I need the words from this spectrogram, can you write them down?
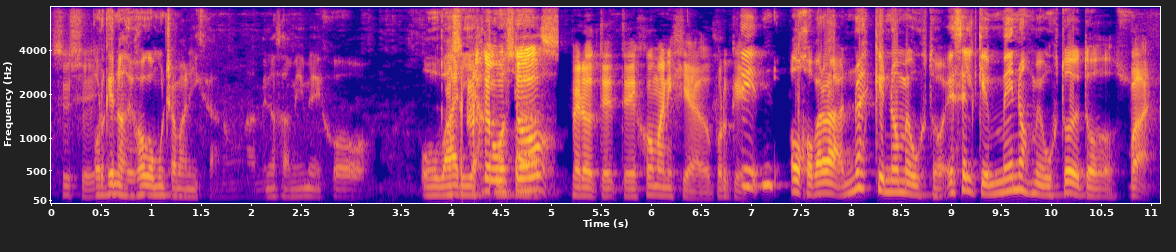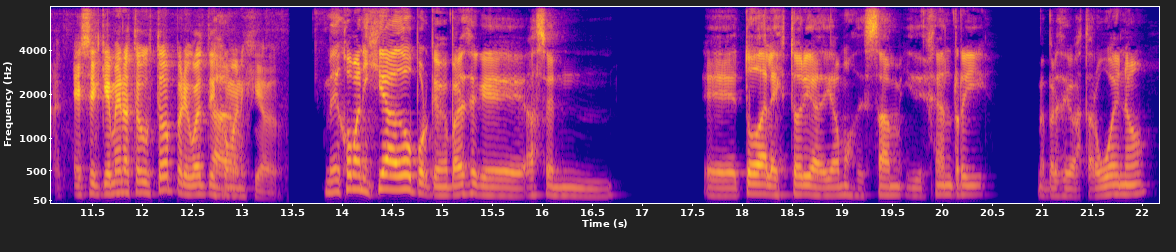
Sí, sí. Porque nos dejó con mucha manija, ¿no? Al menos a mí me dejó. O varias no te gustó, pero te, dejó manijeado. ¿Por qué? ojo, para no es que no me gustó, es el que menos me gustó de todos. Bueno, es el que menos te gustó, pero igual te dejó manijeado. Me dejó manijeado porque me parece que hacen eh, toda la historia, digamos, de Sam y de Henry. Me parece que va a estar bueno.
